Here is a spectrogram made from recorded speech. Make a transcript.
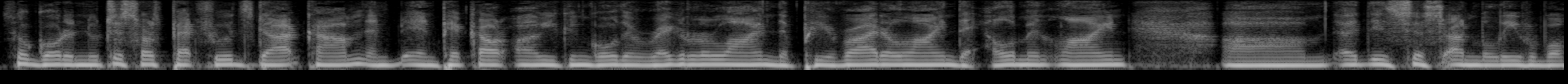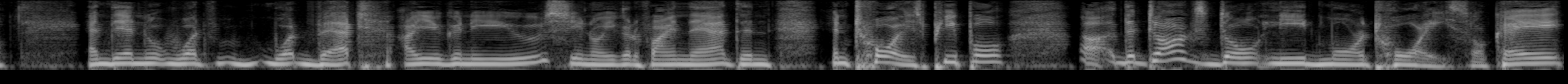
So go to NutrisourcePetFoods.com and, and pick out, uh, you can go the regular line, the PureVita line, the Element line. Um, it's just unbelievable. And then what, what vet are you going to use? You know, you're going to find that. And, and toys. People, uh, the dogs don't need more toys. Okay.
